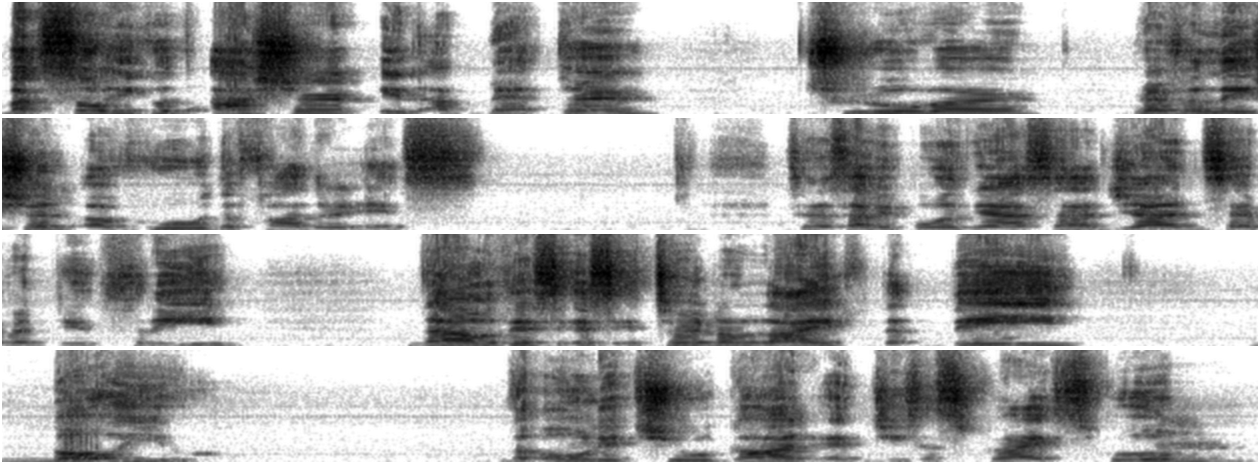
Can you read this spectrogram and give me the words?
but so he could usher in a better, truer revelation of who the Father is. Sinasabi po niya sa John 17.3, Now this is eternal life, that they know you, the only true God and Jesus Christ, whom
